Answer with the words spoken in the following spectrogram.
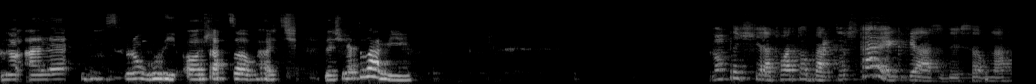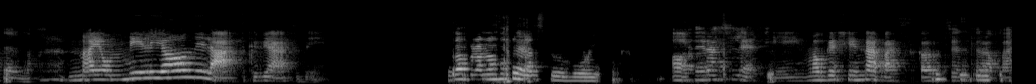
No ale spróbuj oszacować ze światłami. No te światła to bardzo stare gwiazdy są na pewno. Mają miliony lat gwiazdy. Dobra, no to teraz spróbuj. O, teraz lepiej. Mogę się na was skoncentrować.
